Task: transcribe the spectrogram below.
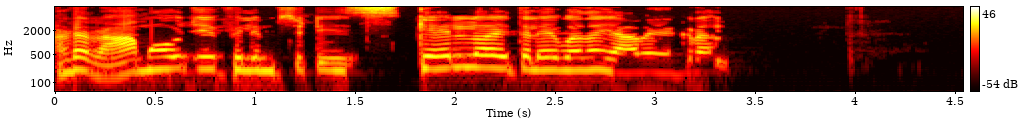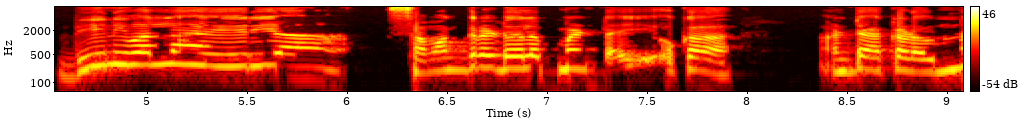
అంటే రామోజీ ఫిలిం సిటీ స్కేల్లో అయితే లేవు కదా యాభై ఎకరాలు. దీనివల్ల ఏరియా సమగ్ర డెవలప్మెంట్ అయ్యి ఒక అంటే అక్కడ ఉన్న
